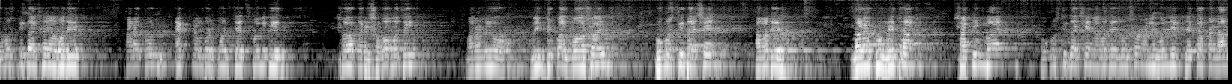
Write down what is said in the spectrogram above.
উপস্থিত আছেন। আমাদের খানাকুল এক নম্বর পঞ্চায়েত সমিতির সহকারী সভাপতি মাননীয় মিন্টু পাল মহাশয় উপস্থিত আছেন আমাদের লড়াকু নেতা সাকিম ভাই, উপস্থিত আছেন আমাদের রোশন আলী মল্লিক, যাকে আমরা লাল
